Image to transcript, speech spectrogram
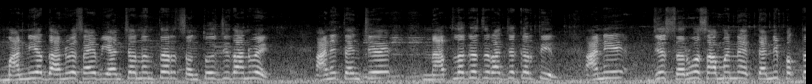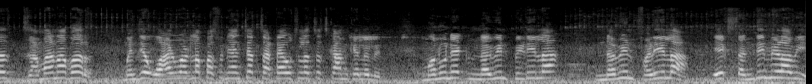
माननीय दानवे साहेब यांच्यानंतर संतोषजी दानवे आणि त्यांचे नातलगच राज्य करतील. आणि जे सर्वसामान्य आहेत त्यांनी फक्त जमानाभर म्हणजे वाडवडलापासून यांच्या चट्या उचलाचंच काम केलेलं आहे. म्हणून एक नवीन पिढीला नवीन फळीला एक संधी मिळावी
